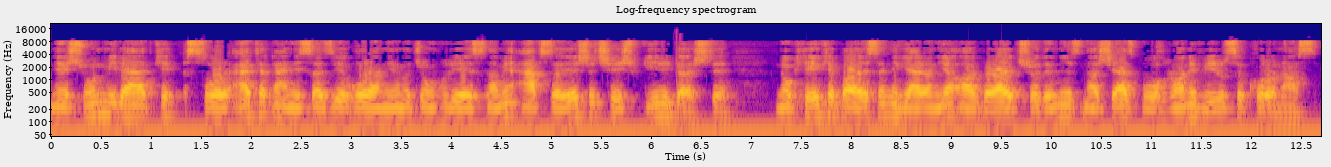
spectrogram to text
نشون می‌دهد که سرعت غنیسازی اورانیوم جمهوری اسلامی افزایش چشمگیری داشته. نکته که باعث نگرانی آلبرایت شده نیز ناشی از بحران ویروس کرونا است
